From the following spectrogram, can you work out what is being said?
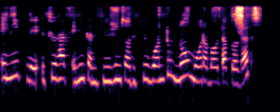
any play, if you have any confusions, or if you want to know more about our products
